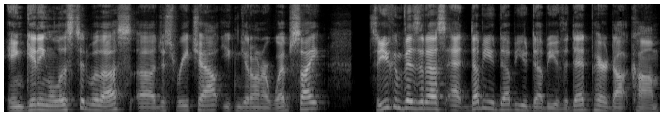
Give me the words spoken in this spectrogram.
in getting listed with us, uh, just reach out. You can get on our website. So you can visit us at www.thedeadpair.com.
